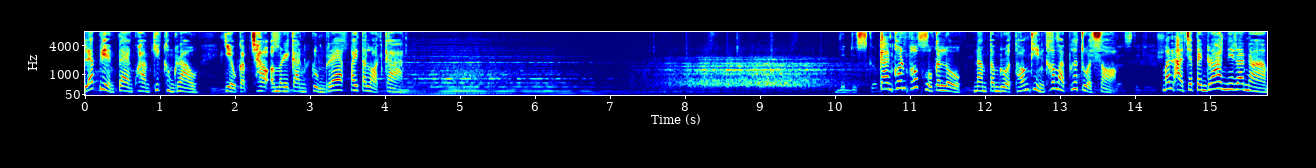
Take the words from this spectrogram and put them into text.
และเปลี่ยนแปลงความคิดของเรา เกี่ยวกับชาวอเมริกันกลุ่มแรกไปตลอดกาล การค้นพบหัวกะโหลกนำตำรวจท้องถิ่นเข้ามาเพื่อตรวจสอบ มันอาจจะเป็นร่างนิรนาม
